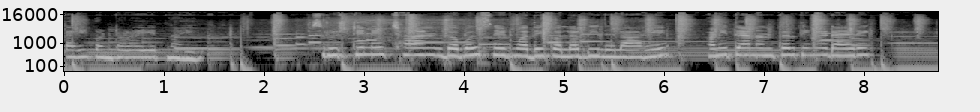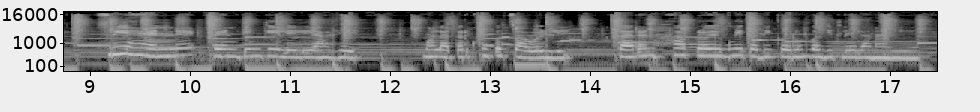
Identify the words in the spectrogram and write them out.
काही कंटाळा येत नाही. सृष्टीने छान डबल सेटमध्ये कलर दिलेला आहे आणि त्यानंतर तिने डायरेक्ट फ्री हँडने पेंटिंग केलेली आहे. मला तर खूपच आवडली कारण हा प्रयोग मी कधी करून बघितलेला नाही आहे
